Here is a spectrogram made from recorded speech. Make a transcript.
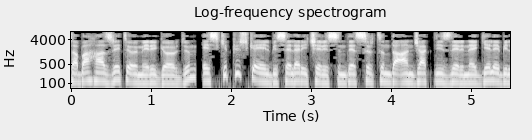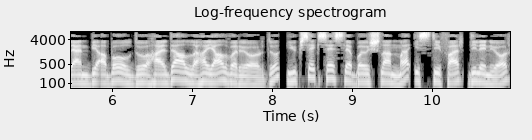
sabah Hazreti Ömer'i gördüm, eski püskü elbiseler içerisinde sırtında ancak dizlerine gelebilen bir aba olduğu halde Allah'a yalvarıyordu, yüksek sesle bağışlanma, istiğfar, dileniyor,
